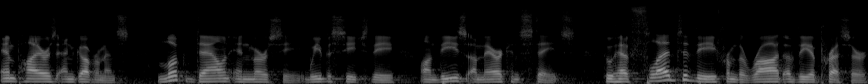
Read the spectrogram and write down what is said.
empires, and governments, look down in mercy, we beseech thee, on these American states, who have fled to thee from the rod of the oppressor,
